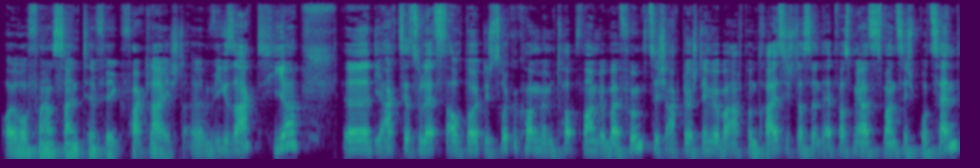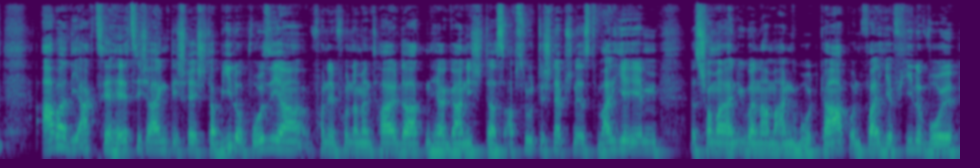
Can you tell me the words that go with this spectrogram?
Eurofin Scientific vergleicht. Äh, wie gesagt, hier äh, die Aktie zuletzt auch deutlich zurückgekommen. Im Top waren wir bei 50, aktuell stehen wir bei 38, das sind etwas mehr als 20 Prozent. Aber die Aktie hält sich eigentlich recht stabil, obwohl sie ja von den Fundamentaldaten her gar nicht das absolute Schnäppchen ist, weil hier eben es schon mal ein Übernahmeangebot gab und weil hier viele wohl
